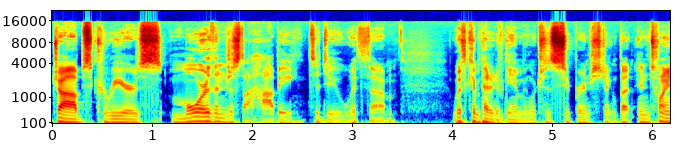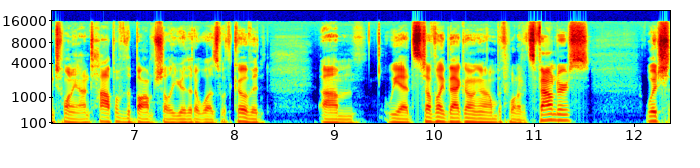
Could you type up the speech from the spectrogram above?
jobs, careers, more than just a hobby to do with, um, with competitive gaming, which is super interesting. But in 2020, on top of the bombshell year that it was with COVID, um, We had stuff like that going on with one of its founders, which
